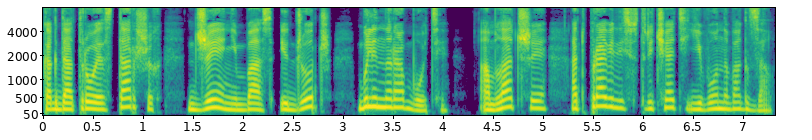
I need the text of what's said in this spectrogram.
когда трое старших, Дженни, Бас и Джордж, были на работе, а младшие отправились встречать его на вокзал.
